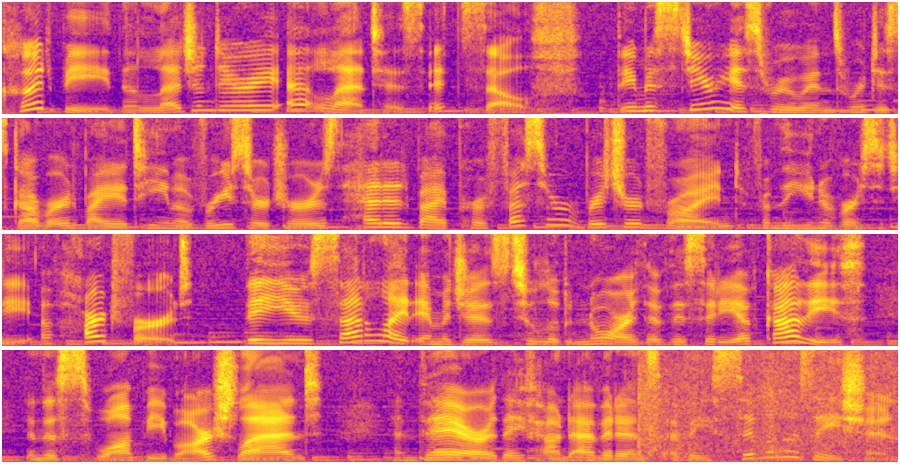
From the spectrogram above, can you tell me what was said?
could be the legendary Atlantis itself. The mysterious ruins were discovered by a team of researchers headed by Professor Richard Freund from the University of Hartford. They used satellite images to look north of the city of Cadiz, in the swampy marshland, and there they found evidence of a civilization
